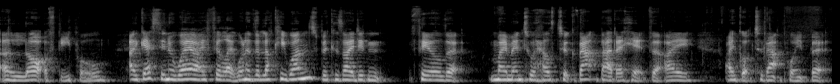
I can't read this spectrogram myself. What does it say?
a lot of people. I guess in a way I feel like one of the lucky ones because I didn't feel that my mental health took that bad a hit that I, I got to that point. But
